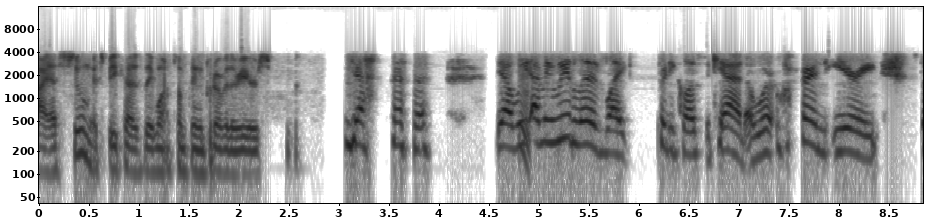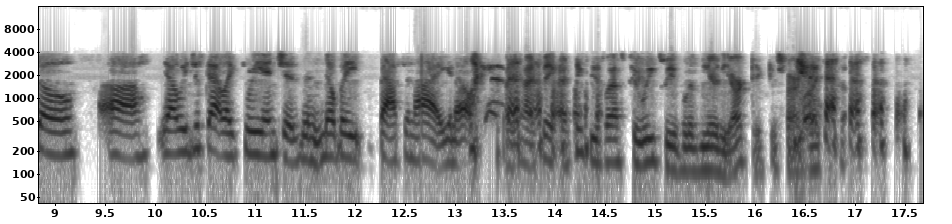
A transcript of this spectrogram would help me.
I assume it's because they want something to put over their ears. Yeah, yeah. We I mean we live like pretty close to Canada. We're we're in Erie, so uh yeah, we just got like three inches and nobody bats an eye, you know. I, I think I think these last two weeks we've lived near the Arctic as far as I can tell.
